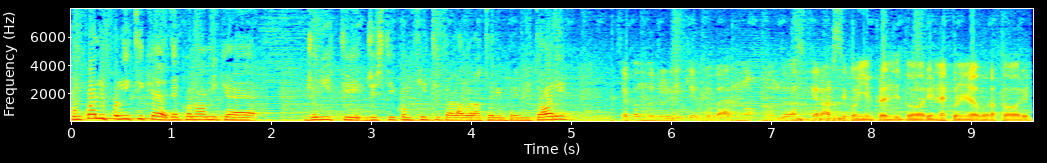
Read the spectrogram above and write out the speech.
Con quali politiche ed economiche Giolitti gestì i conflitti tra lavoratori e imprenditori? Secondo Giolitti il governo non doveva schierarsi con gli imprenditori né con i lavoratori,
